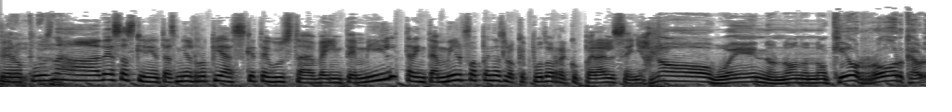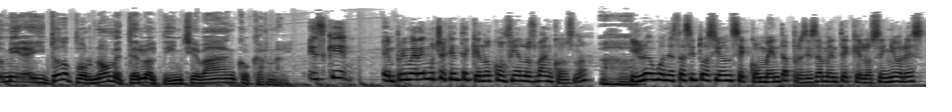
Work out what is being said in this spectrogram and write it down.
Pero pues no, de esas 500 mil rupias, ¿qué te gusta? ¿20 mil? ¿30 mil? Fue apenas lo que pudo recuperar el señor. no, bueno, no, no, no, qué horror, cabrón. Mira, y todo por no meterlo al pinche banco, carnal. Es que, en primera, hay mucha gente que no confía en los bancos, ¿no? Ajá. Y luego en esta situación se comenta precisamente que los señores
